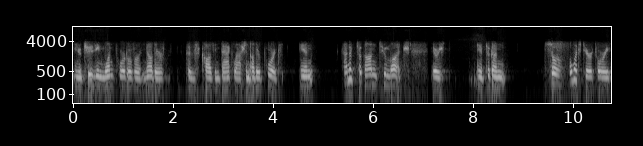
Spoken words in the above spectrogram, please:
you know, choosing one port over another because causing backlash in other ports, and kind of took on too much. There's, you know, took on so, so much territory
